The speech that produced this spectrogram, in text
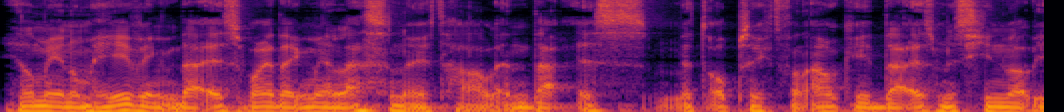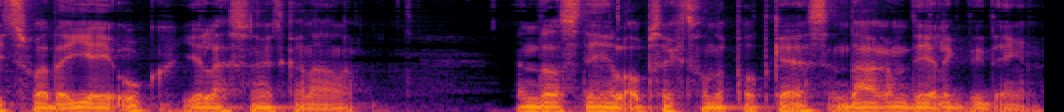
heel mijn omgeving. Dat is waar dat ik mijn lessen uithaal. En dat is met opzicht van, ah, oké, dat is misschien wel iets waar dat jij ook je lessen uit kan halen. En dat is de hele opzicht van de podcast. En daarom deel ik die dingen.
